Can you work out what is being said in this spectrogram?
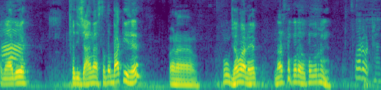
અને આજે હજી ચા નાસ્તો તો બાકી છે. પણ હું જવાને એક નાસ્તો કરો ખબર નહીં? પરોઠા.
